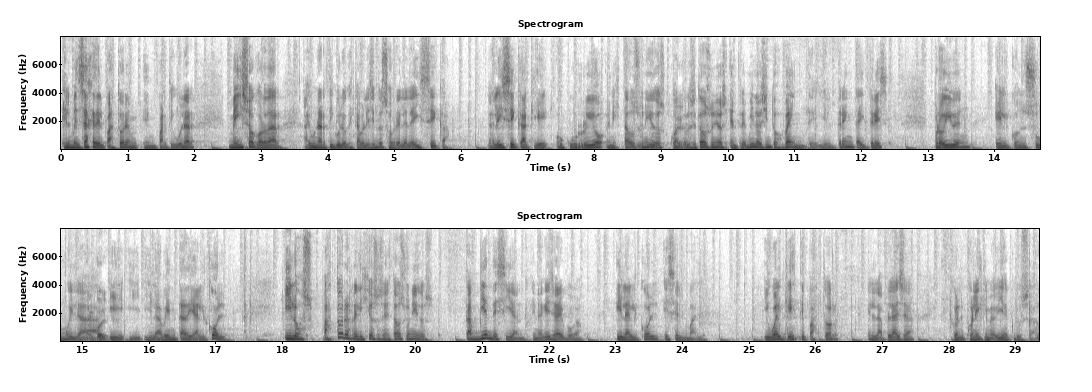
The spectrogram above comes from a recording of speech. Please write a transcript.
El mensaje del pastor en, en particular me hizo acordar a un artículo que estaba leyendo sobre la ley seca. La ley seca que ocurrió en Estados Unidos cuando los Estados Unidos entre 1920 y el 33 prohíben el consumo y la, Alcohol. y- y- y la venta de alcohol. Y los pastores religiosos en Estados Unidos también decían en aquella época, el alcohol es el mal. Igual que este pastor en la playa con, con el que me había cruzado.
